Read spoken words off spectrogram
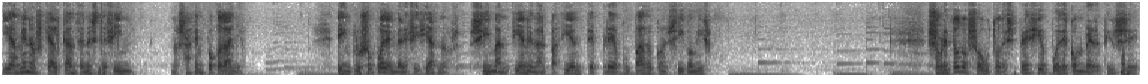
Y a menos que alcancen este fin, nos hacen poco daño. E incluso pueden beneficiarnos si mantienen al paciente preocupado consigo mismo. Sobre todo su autodesprecio puede convertirse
